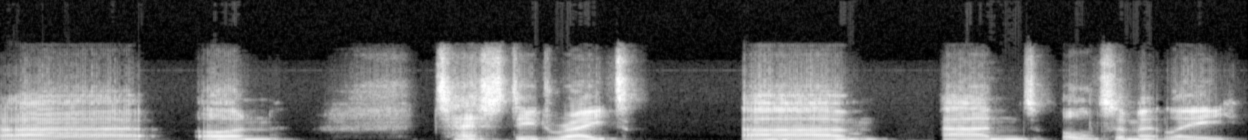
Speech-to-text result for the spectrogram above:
uh, un tested rate. Um, and ultimately,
